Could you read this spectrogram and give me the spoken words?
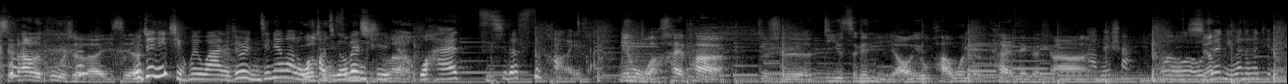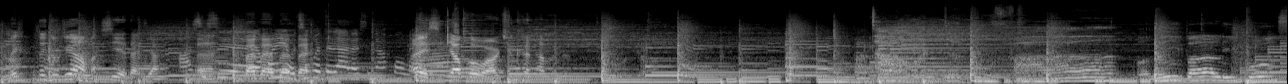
其他的故事了一些。我觉得你挺会挖的，就是你今天问了我好几个问题，我还仔细的思考了一下。因为我害怕就是第一次跟你聊，又怕问的太那个啥。啊，没事儿，我我我觉得你问的问题。没，那就这样吧，谢谢大家。好，谢谢，拜拜拜拜。有机会大家来新加坡玩。哎，新加坡玩去看他们的。巴黎扩散，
